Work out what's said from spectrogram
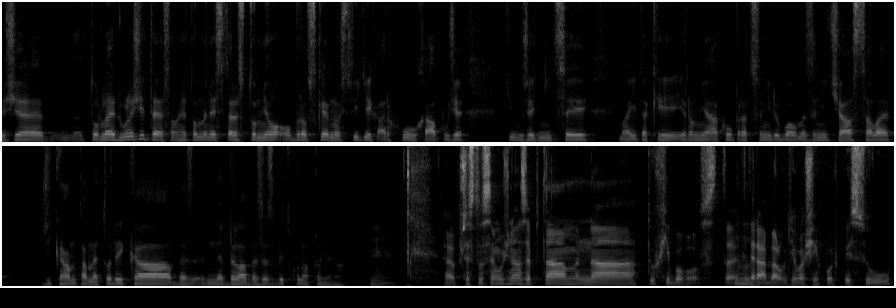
že tohle je důležité. Samozřejmě to ministerstvo mělo obrovské množství těch archů, chápu, že ti úředníci mají taky jenom nějakou pracovní dobu a omezený čas, ale říkám, ta metodika bez, nebyla bez zbytku naplněna. Hmm. Přesto se možná zeptám na tu chybovost, hmm. která byla u těch vašich podpisů.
